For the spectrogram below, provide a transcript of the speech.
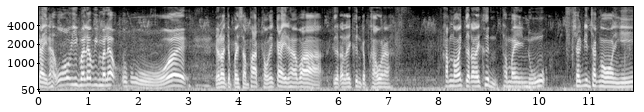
ใกล้ๆนะ โอ้วิ่งมาแล้ววิ่งมาแล้ว โอ้โห เดี๋ยวเราจะไปสัมภาษณ์เขาใกล้ๆนะครับว่าเกิดอะไรขึ้นกับเขานะคำน้อยเกิดอะไรขึ้นทำไมหนูชักดิ้นชักงออย่างนี้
